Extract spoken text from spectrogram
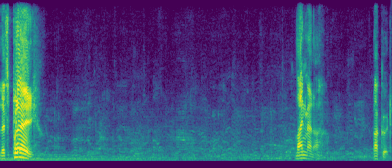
Let's play. Nine mana. Not good.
